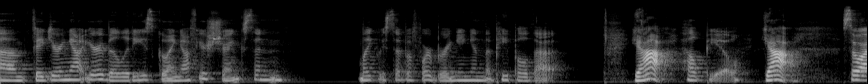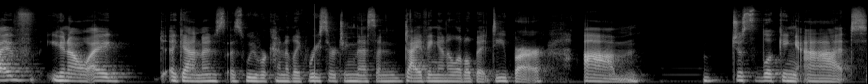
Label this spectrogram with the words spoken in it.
um, figuring out your abilities, going off your strengths, and like we said before, bringing in the people that Yeah. help you. Yeah. So I've, you know, I again as, as we were kind of like researching this and diving in a little bit deeper, um, just looking at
